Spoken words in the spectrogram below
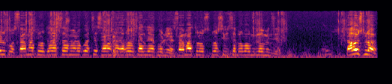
Σαμάτρο, Σταμάτρο το άσα μόνο κότσι σταματά εγώ στα σαμάτρο, πρόσφυγε σε πρώτο μιλόμιζε. Τα όσλα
